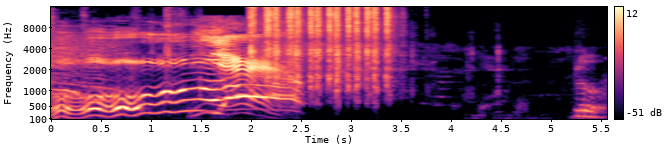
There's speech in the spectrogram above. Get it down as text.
Oh, yeah! Blue.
